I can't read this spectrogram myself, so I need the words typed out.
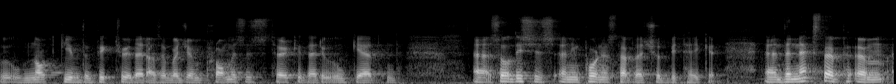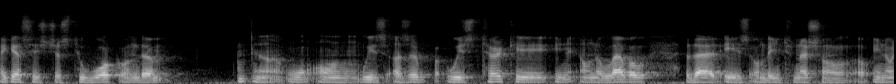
will not give the victory that Azerbaijan promises Turkey that it will get. And, uh, so this is an important step that should be taken. And the next step, um, I guess, is just to work on the uh, on with with Turkey in, on a level that is on the international uh, know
